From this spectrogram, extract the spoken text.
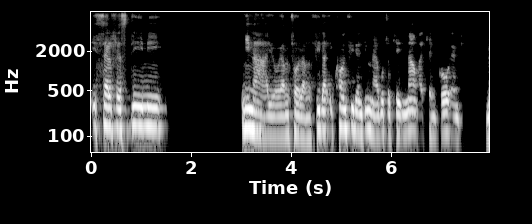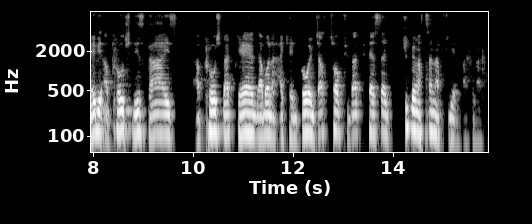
i-self esteem nginayo yangithola ngifika i-confident nginayo ukuthi okay now i can go and maybe approach these guys approach that girl. Yabona i can go and just talk to that person. Should bengasana fear kahle kahle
